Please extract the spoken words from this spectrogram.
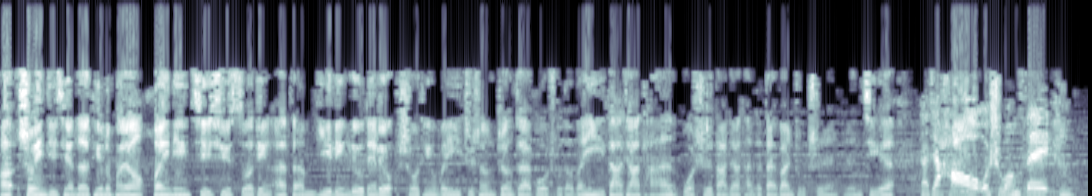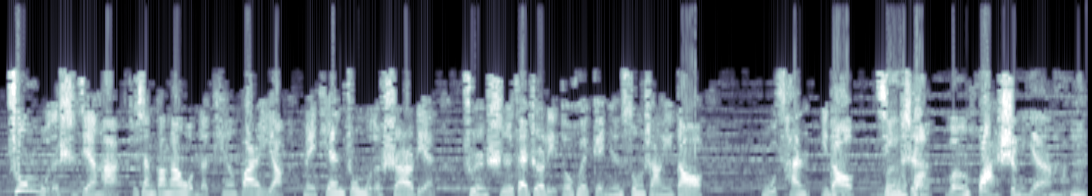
好，收音机前的听众朋友，欢迎您继续锁定 FM 一零六点六，收听文艺之声正在播出的文艺大家谈，我是大家谈的代班主持人任杰。大家好，我是王菲。嗯，中午的时间哈，就像刚刚我们的天花一样，每天中午的十二点准时在这里都会给您送上一道午餐，一道精神文化盛宴哈。嗯。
